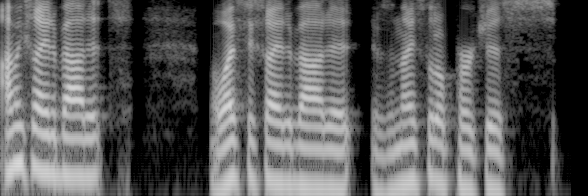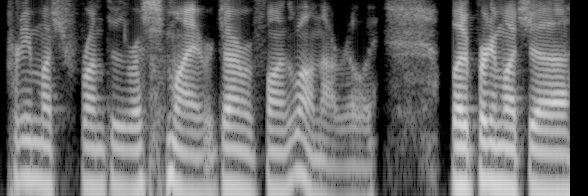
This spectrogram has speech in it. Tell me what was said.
I'm excited about it. My wife's excited about it. It was a nice little purchase. Pretty much run through the rest of my retirement funds. Well, not really, but it pretty much uh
